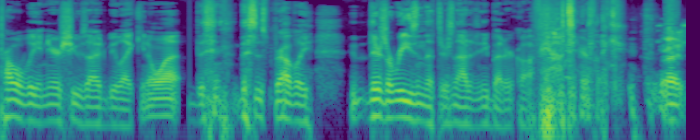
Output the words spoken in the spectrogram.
probably in your shoes, I'd be like, you know what, this is probably there's a reason that there's not any better coffee out there. Like, right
